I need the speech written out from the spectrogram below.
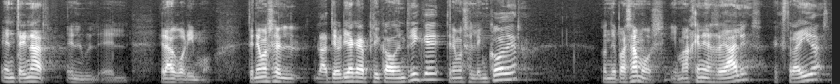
entrenar el, el- algoritmo. Tenemos la teoría que ha explicado Enrique, tenemos el encoder, donde pasamos imágenes reales extraídas,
